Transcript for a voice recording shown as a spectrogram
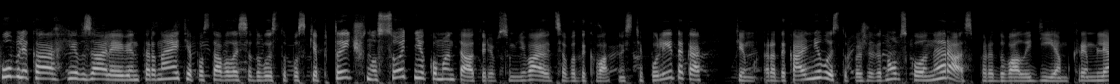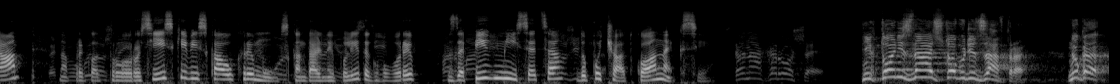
Публіка і в залі, і в інтернеті поставилася до виступу скептично. Сотні коментаторів сумніваються в адекватності політика. Втім, радикальні виступи Жириновського не раз передували діям Кремля. Наприклад, про російські війська у Криму скандальний політик говорив за півмісяця до початку анексії. Страна хорошая. Никто не знает, что будет завтра. Ну-ка,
